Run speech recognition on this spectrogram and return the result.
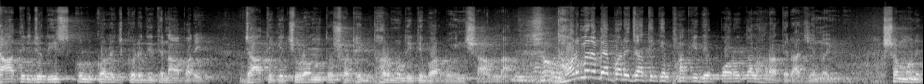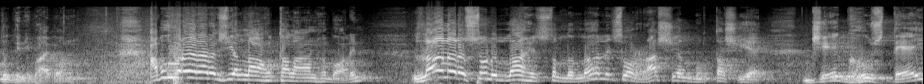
জাতির যদি স্কুল, কলেজ করে দিতে না পারি, জাতিকে চূড়ান্ত সঠিক ধর্ম দিতে পারব ইনশাআল্লাহ। ধর্মের ব্যাপারে জাতিকে ফাঁকি দিয়ে পরকাল হারাতে রাজি নই। সম্মানিত দিনী ভাই বোন আবু আল্লাহ বলেন লাল রসুল্লাহ সাল্লাহ রাশিয়াল মুরতাসিয়া যে ঘুষ দেয়,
